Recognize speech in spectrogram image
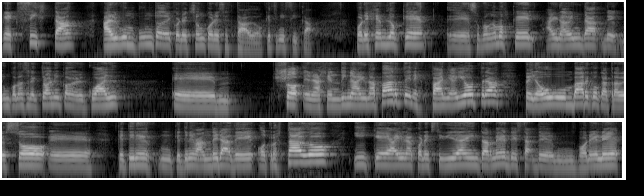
exista algún punto de conexión con ese estado. ¿Qué significa? Por ejemplo, que eh, supongamos que hay una venta de, un comercio electrónico en el cual eh, yo en Argentina hay una parte, en España hay otra, pero hubo un barco que atravesó, eh, que, tiene, que tiene bandera de otro estado y que hay una conectividad de internet de, esta, de ponerle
